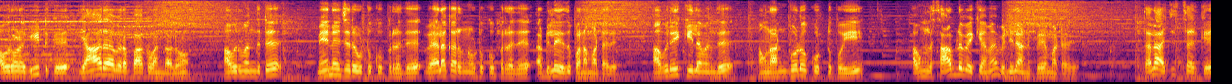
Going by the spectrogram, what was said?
அவரோட வீட்டுக்கு யார் அவரை பார்க்க வந்தாலும் அவர் வந்துட்டு மேனேஜரை விட்டு கூப்பிடுறது வேலைக்காரங்களை விட்டு கூப்பிடுறது அப்படிலாம் எதுவும் பண்ண மாட்டார். அவரே கீழே வந்து அவங்கள அன்போடு கூப்பிட்டு போய் அவங்கள சாப்பிட வைக்காமல் வெளியில் அனுப்பவே மாட்டார். தலை அஜித் சாருக்கு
